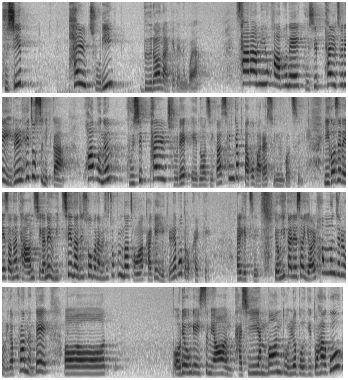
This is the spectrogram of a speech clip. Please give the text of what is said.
98줄이 늘어나게 되는 거야. 사람이 화분에 98줄의 일을 해줬으니까 화분은 98줄의 에너지가 생겼다고 말할 수 있는 거지. 이것에 대해서는 다음 시간에 위치 에너지 수업을 하면서 조금 더 정확하게 얘기를 해보도록 할게. 알겠지? 여기까지 해서 11문제를 우리가 풀었는데, 어, 어려운 게 있으면 다시 한번 돌려보기도 하고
